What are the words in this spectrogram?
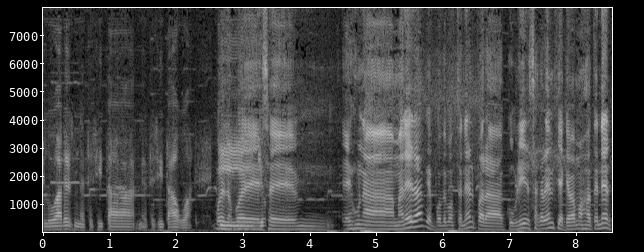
lugares necesita, necesita agua. Bueno, Y pues yo- eh, mm, es una manera que podemos tener para cubrir esa carencia que vamos a tener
